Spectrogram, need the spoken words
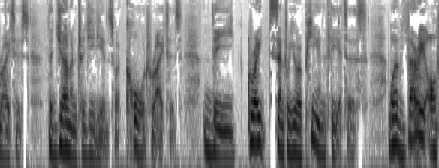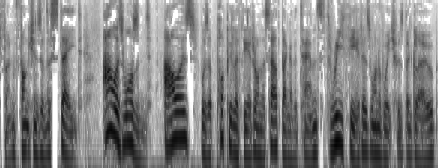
writers. The German tragedians were court writers. The great Central European theatres were very often functions of the state. Ours wasn't. Ours was a popular theatre on the south bank of the Thames, three theatres, one of which was the Globe,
